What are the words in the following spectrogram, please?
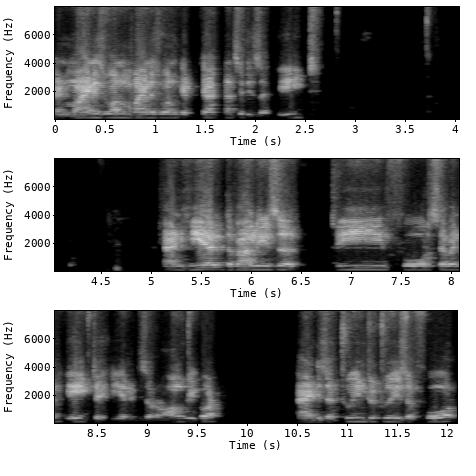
And minus 1 minus 1 get cancelled is a 8. And here the value is a 3, 4, 7, 8. Here it is a wrong we got. And is a 2 into 2 is a 4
